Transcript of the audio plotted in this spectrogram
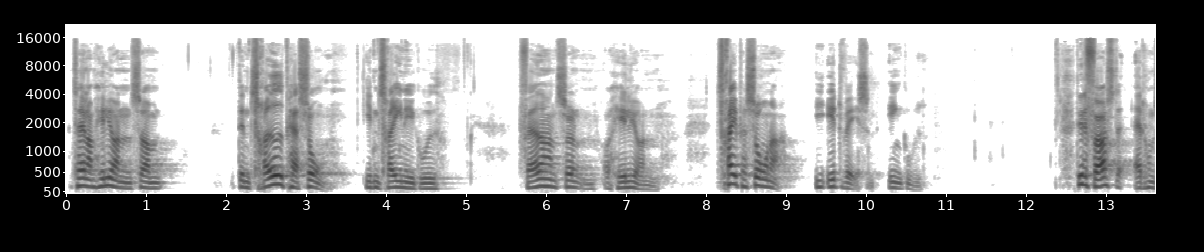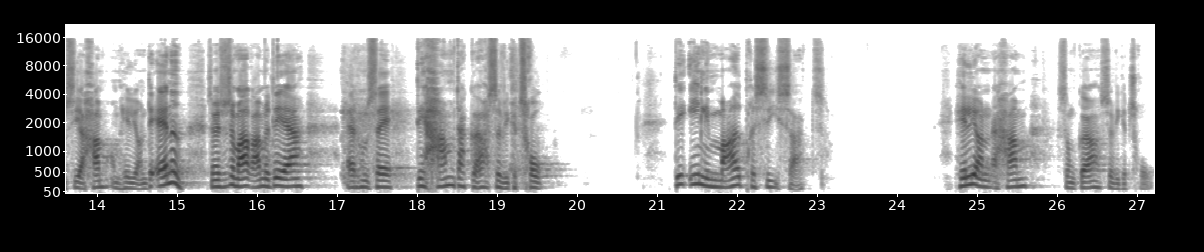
Han taler om Helligånden som den tredje person i den treenige Gud. Faderen, Sønnen og Helligånden. Tre personer i et væsen, en Gud. Det er det første, at hun siger ham om Helligånden. Det andet, som jeg synes er meget rammende, det er, at hun sagde, det er ham, der gør, så vi kan tro. Det er egentlig meget præcis sagt. Helligånden er ham, som gør, så vi kan tro.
